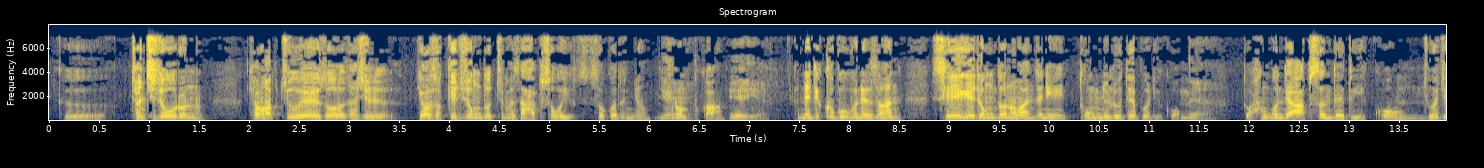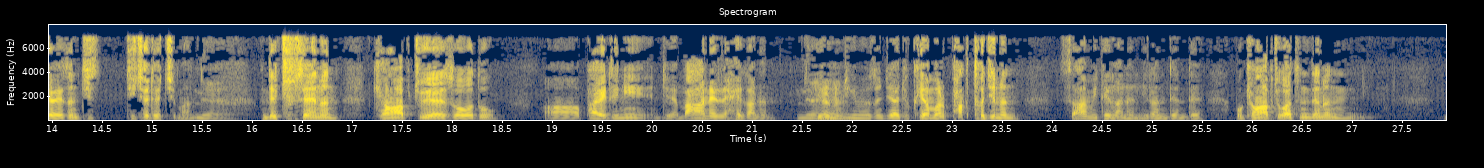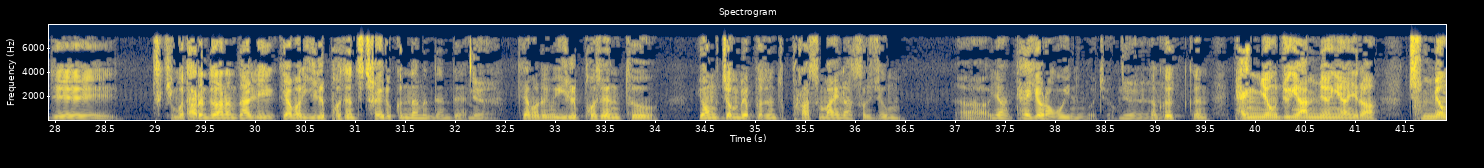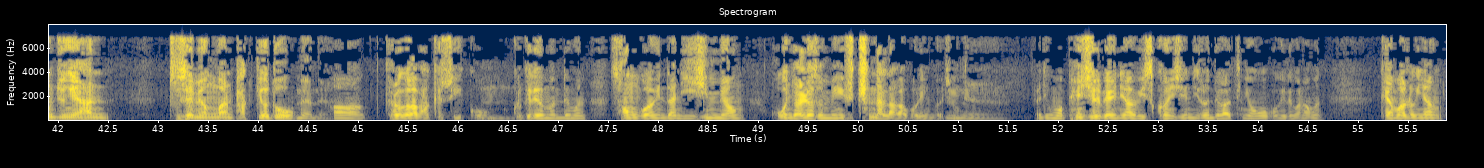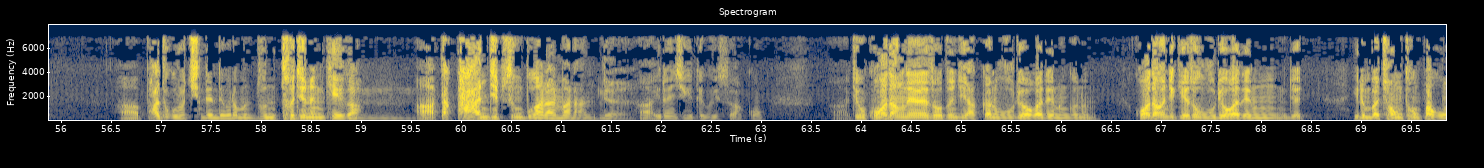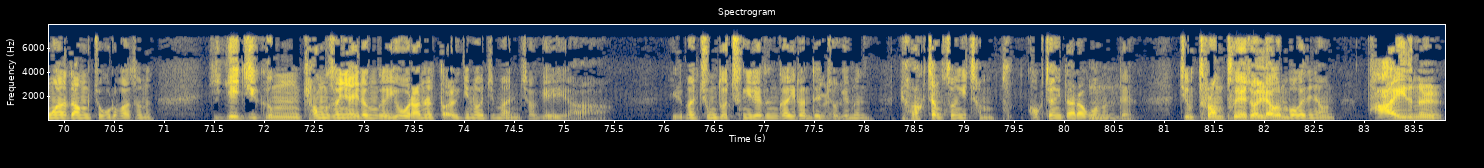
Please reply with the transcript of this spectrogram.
그 전체적으로는 경합주에서 사실 여섯 개 주 정도쯤에서 앞서고 있었거든요. 예. 트럼프가. 예, 예. 근데 이제 그 부분에서 한 세 개 정도는 완전히 동률로 돼버리고 네. 또한 군데 앞선 데도 있고 음. 조지아에서는 뒤, 뒤쳐졌지만. 네. 근데 추세는 경합주에서도 어, 바이든이 이제 만회를 해가는 네. 이런 움직임에서 이제 아주 그야말로 박 터지는 싸움이 돼가는 음. 이런 데인데 뭐 경합주 같은 데는 이제 특히 뭐 다른 데와는 달리 그야말로 1% 차이로 끝나는 데인데 예. 그야말로 1% 0. 몇 퍼센트 플러스 마이너스로 지금 어, 그냥 대결하고 있는 거죠. 예. 그, 그 100명 중에 한 명이 아니라 1000명 중에 한 두세 명만 바뀌어도 네네. 어, 결과가 바뀔 수 있고 음. 그렇게 되면 되면 선거인단 20명 혹은 16명이 휙 날아가 버린 거죠. 음. 지금 뭐 펜실베니아, 위스콘신 이런 데 같은 경우 보게 되고 나면 그야말로 그냥 아, 바둑으로 친댄데 그러면 눈 터지는 개가 음. 아, 딱 반집 승부가 날 만한 예. 아, 이런 식이 되고 있어 갖고 아, 지금 공화당 내에서도 이제 약간 우려가 되는 거는 공화당은 이제 계속 우려가 되는 이제 이른바 정통파 공화당 쪽으로 봐서는 이게 지금 경선이나 이런 거에 요란을 떨긴 하지만 저게 아, 일반 중도층이라든가 이런 데 네. 쪽에는 표 확장성이 참 걱정이다라고 음. 하는데 지금 트럼프의 전략은 뭐가 되냐면 바이든을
